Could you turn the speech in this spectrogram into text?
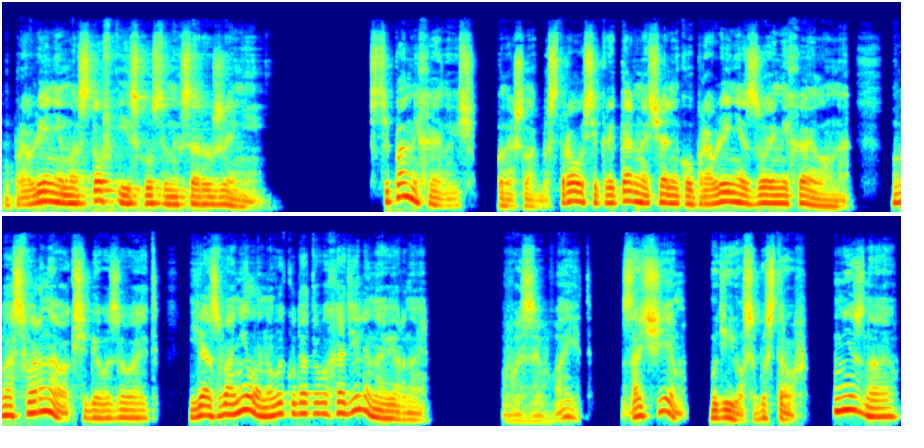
Управление мостов и искусственных сооружений. Степан Михайлович, подошла к Быстрову секретарь начальника управления Зоя Михайловна. Вас Варнава к себе вызывает. Я звонила, но вы куда-то выходили, наверное. Вызывает? Зачем? Удивился Быстров. Не знаю.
